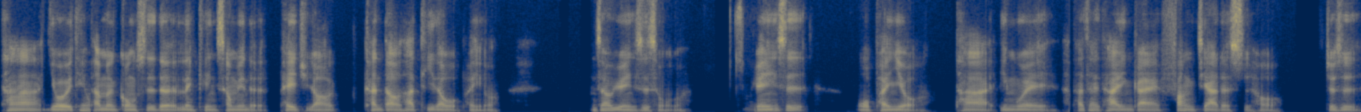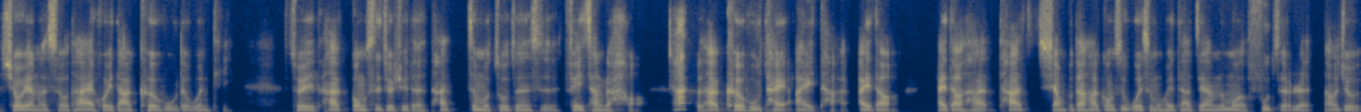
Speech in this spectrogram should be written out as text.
他有一天，他们公司的 LinkedIn 上面的 page，然后看到他提到我朋友，你知道原因是什么吗？原因是我朋友他因为他在他应该放假的时候，就是休养的时候，他还回答客户的问题，所以他公司就觉得他这么做真的是非常的好啊，就他客户太爱他，爱到爱到他，他想不到他公司为什么会他这样那么负责任，然后就。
